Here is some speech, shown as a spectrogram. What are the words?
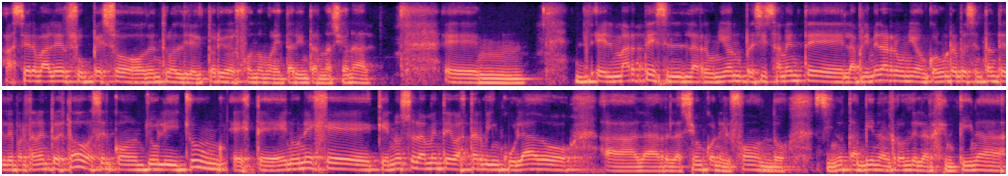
hacer valer su peso dentro del directorio del Fondo Monetario Internacional. Em, el martes la reunión, precisamente la primera reunión con un representante del Departamento de Estado va a ser con Julie Chung, este, en un eje que no solamente va a estar vinculado a la relación con el fondo, sino también al rol de la Argentina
